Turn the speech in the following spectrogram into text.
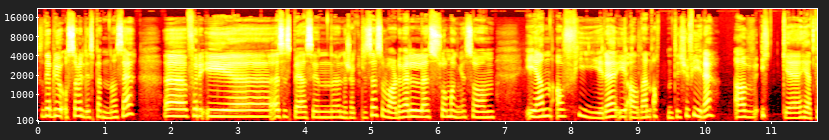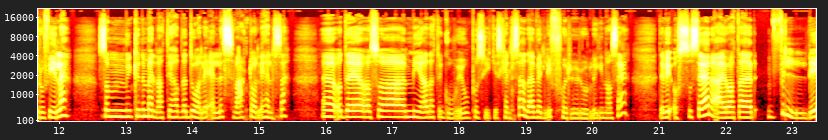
Så det blir jo også veldig spennende å se. Eh, For i SSB sin undersøkelse så var det vel så mange som én av fire i alderen 18 til 24 av ikke-heterofile som kunne melde at de hadde dårlig eller svært dårlig helse. Eh, Og det er også, mye av dette går jo på psykisk helse, og det er veldig foruroligende å se. Det vi også ser, er jo at det er veldig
